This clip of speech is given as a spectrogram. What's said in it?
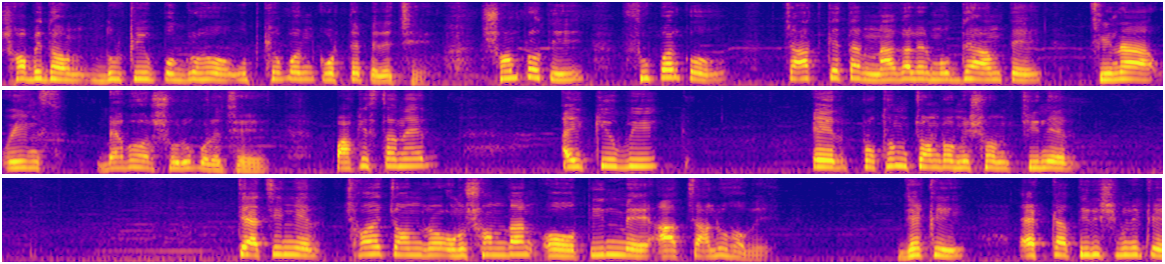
সবেধন দুটি উপগ্রহ উৎক্ষেপণ করতে পেরেছে। সম্প্রতি সুপারকো চাঁদকে তার নাগালের মধ্যে আনতে চীনা উইংস ব্যবহার শুরু করেছে। পাকিস্তানের আইকিউবিক এর প্রথম চন্দ্র মিশন চীনের ট্যাচিংয়ের ছয় চন্দ্র অনুসন্ধান ও তিন মে আজ চালু হবে। যেটি একটা তিরিশ মিনিটে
